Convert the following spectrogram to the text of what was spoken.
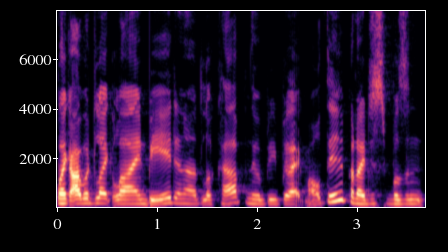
Like I would like lie in bed and I'd look up and there would be black mold there, but I just wasn't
